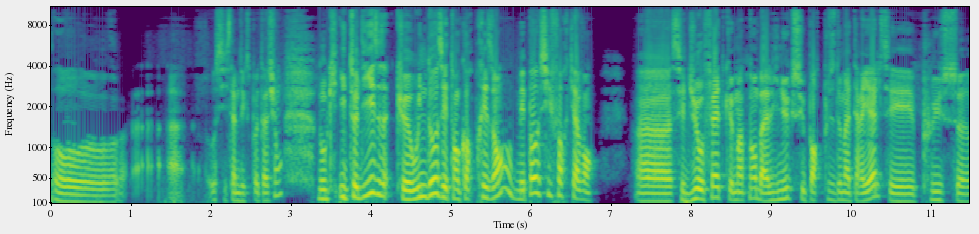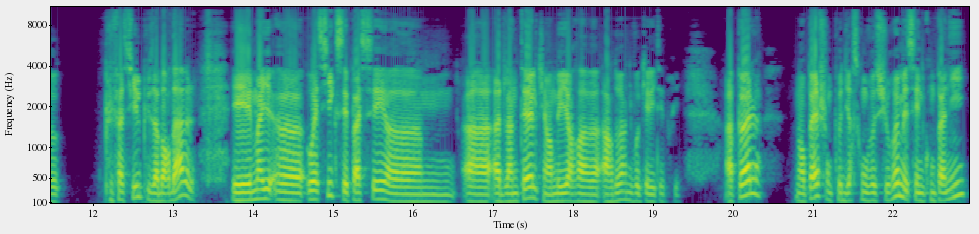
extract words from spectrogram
au au système d'exploitation. Donc, ils te disent que Windows est encore présent, mais pas aussi fort qu'avant. Euh, c'est dû au fait que maintenant bah, Linux supporte plus de matériel, c'est plus euh, plus facile, plus abordable. Et My, euh, OS X est passé euh, à, à, de l'Intel, qui est un meilleur hardware niveau qualité-prix. Apple, n'empêche, on peut dire ce qu'on veut sur eux, mais c'est une compagnie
